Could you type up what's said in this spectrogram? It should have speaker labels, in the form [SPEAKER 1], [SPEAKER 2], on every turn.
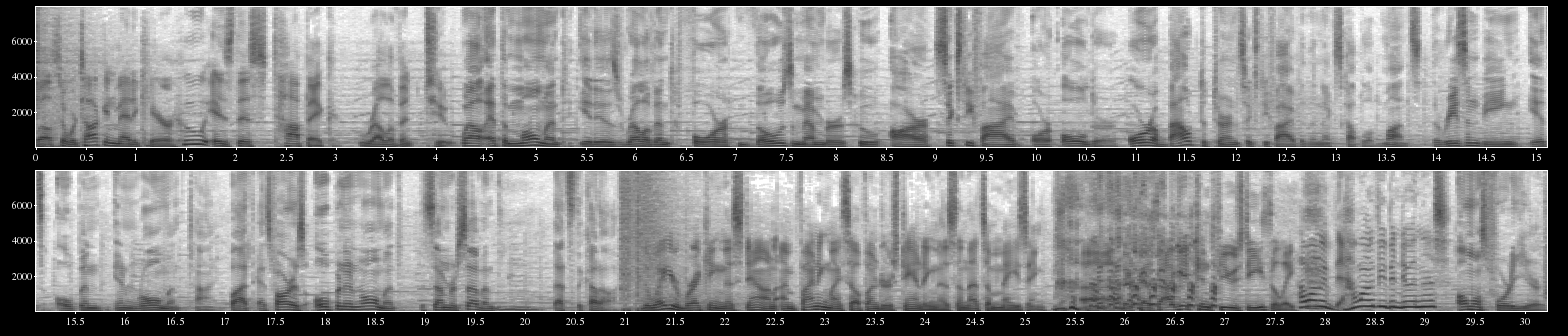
[SPEAKER 1] Well, so we're talking Medicare. Who is this topic relevant to?
[SPEAKER 2] Well, at the moment, it is relevant for those members who are 65 or older or about to turn 65 in the next couple of months. The reason being it's open enrollment time. But as far as open enrollment, December 7th, that's the cutoff.
[SPEAKER 1] The way you're breaking this down, I'm finding myself understanding this, and that's amazing uh, because I get confused easily. How long have How long have you been doing this?
[SPEAKER 2] Almost 40 years.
